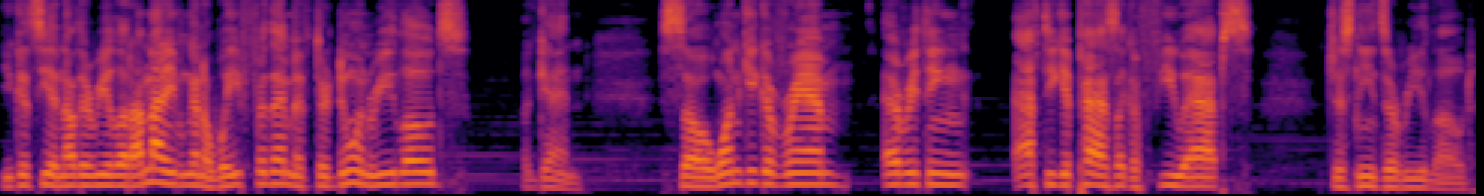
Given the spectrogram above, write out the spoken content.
You can see another reload. I'm not even going to wait for them. If they're doing reloads, again. So one gig of RAM, everything after you get past like a few apps just needs a reload.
